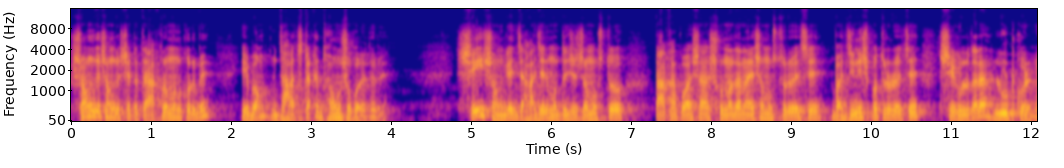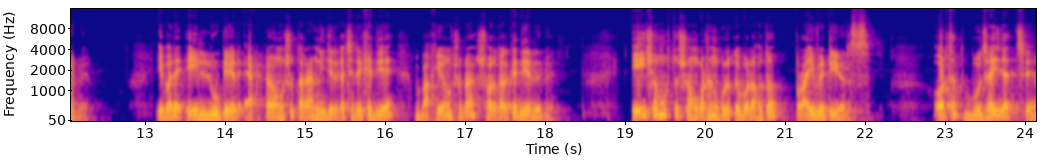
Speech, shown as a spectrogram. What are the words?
সঙ্গে সঙ্গে সেটাতে আক্রমণ করবে এবং জাহাজটাকে ধ্বংস করে দেবে। সেই সঙ্গে জাহাজের মধ্যে যে সমস্ত টাকা পয়সা সোনাদানা এ সমস্ত রয়েছে বা জিনিসপত্র রয়েছে, সেগুলো তারা লুট করে নেবে। এবারে এই লুটের একটা অংশ তারা নিজের কাছে রেখে দিয়ে বাকি অংশটা সরকারকে দিয়ে দেবে। এই সমস্ত সংগঠনগুলোকে বলা হতো প্রাইভেটিয়ার্স অর্থাৎ বোঝাই যাচ্ছে,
